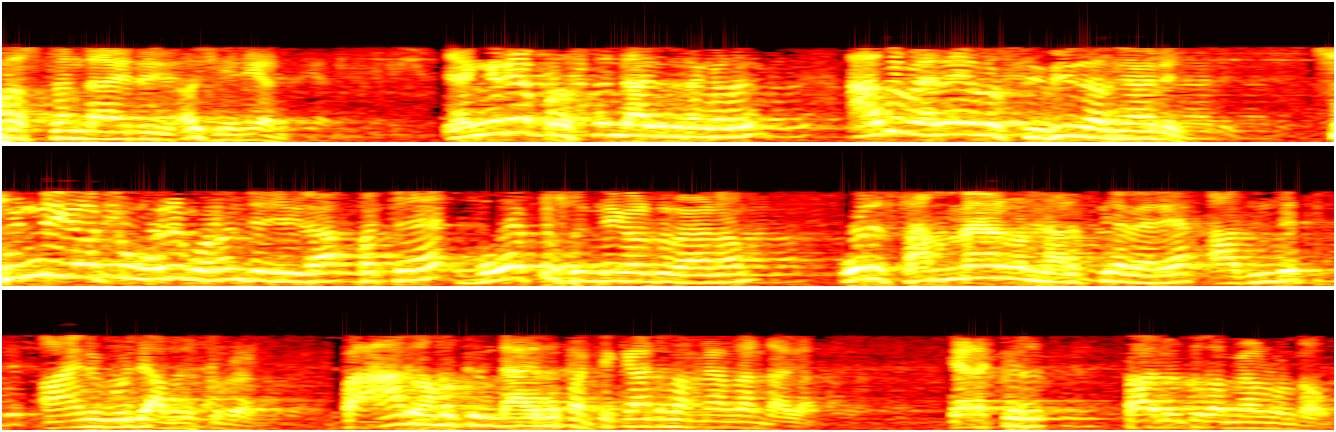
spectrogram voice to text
പ്രസിഡന്റ് ആയത് അത് ശരിയാണ്. എങ്ങനെയാ പ്രസിഡന്റ് ആയത് നിങ്ങൾ അതുവരെയുള്ള സ്ഥിതി എന്ന് പറഞ്ഞാൽ സുന്നികൾക്ക് ഒരു ഗുണം ചെയ്യില്ല. പക്ഷേ വോട്ട് സുന്നികൾക്ക് വേണം. ഒരു സമ്മേളനം നടത്തിയ വരെ അതിന്റെ ആനുകൂല്യം അവർക്ക് വേണം. അപ്പൊ ആകെ നമുക്ക് ഉണ്ടായത് പട്ടിക്കാട്ട് സമ്മേളനം ഉണ്ടാകാം. ഇടക്കൊരു താലൂക്ക് സമ്മേളനം ഉണ്ടാവും.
